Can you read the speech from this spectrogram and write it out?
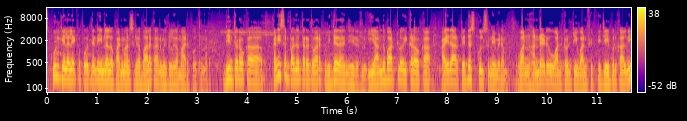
స్కూల్కి వెళ్ళలేకపోతుంటే ఇళ్ళలో పని మనుషులుగా బాల కార్మికులుగా మారిపోతున్నారు. దీంతో ఒక కనీసం పదో తరగతి వరకు విద్య అందించేటట్లు ఈ అందుబాటులో ఇక్కడ ఒక ఐదారు పెద్ద స్కూల్స్ ఉన్నాయి madam. One hundred one twenty one fifty Jaipur colony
